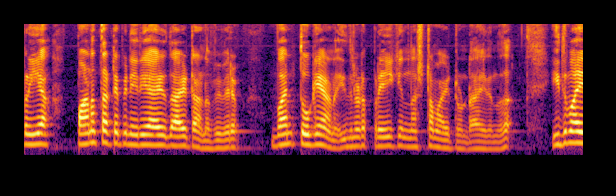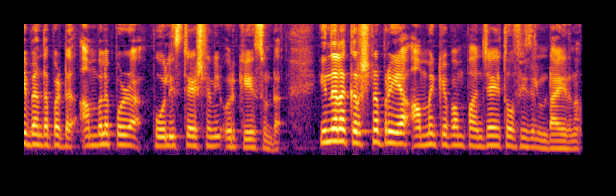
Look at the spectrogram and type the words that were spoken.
പ്രിയ പണത്തട്ടിപ്പിനിരയായതായിട്ടാണ് വിവരം. വൻ തുകയാണ് ഇതിലൂടെ പ്രിയയ്ക്ക് നഷ്ടമായിട്ടുണ്ടായിരുന്നത്. ഇതുമായി ബന്ധപ്പെട്ട് അമ്പലപ്പുഴ പോലീസ് സ്റ്റേഷനിൽ ഒരു കേസുണ്ട്. ഇന്നലെ കൃഷ്ണപ്രിയ അമ്മയ്ക്കൊപ്പം പഞ്ചായത്ത് ഓഫീസിലുണ്ടായിരുന്നു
